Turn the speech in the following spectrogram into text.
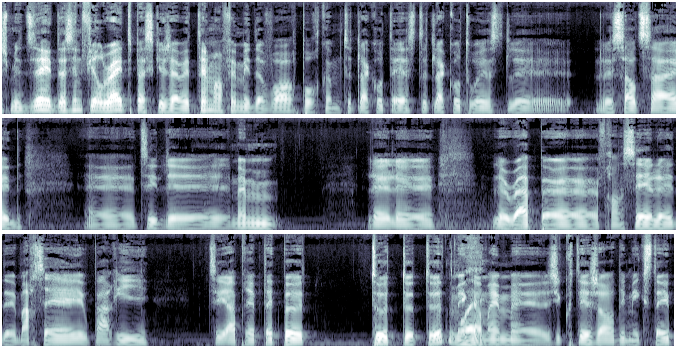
je me disais, it doesn't feel right parce que j'avais tellement fait mes devoirs pour comme toute la côte est, toute la côte ouest, le, le south side, euh, le- même le, le, le rap euh, français là, de Marseille ou Paris. Après, peut-être pas tout, tout, tout, mais Ouais. quand même, euh, j'écoutais genre des mixtapes,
